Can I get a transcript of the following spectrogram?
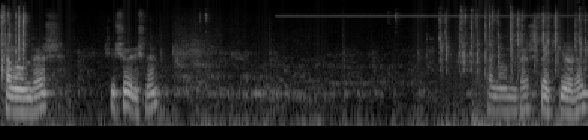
Tamamdır. Şimdi şöyle düşünün. Tamamdır. Bekliyorum.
